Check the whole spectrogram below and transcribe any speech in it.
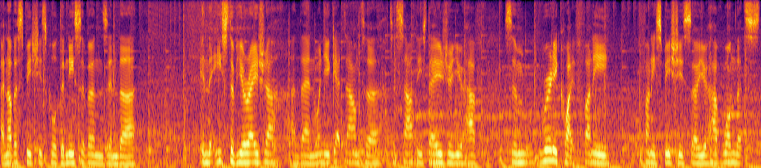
another species called Denisovans in the in the east of Eurasia, and then when you get down to, to Southeast Asia, you have some really quite funny funny species. So you have one that's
